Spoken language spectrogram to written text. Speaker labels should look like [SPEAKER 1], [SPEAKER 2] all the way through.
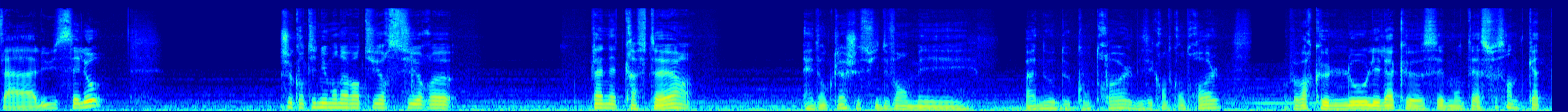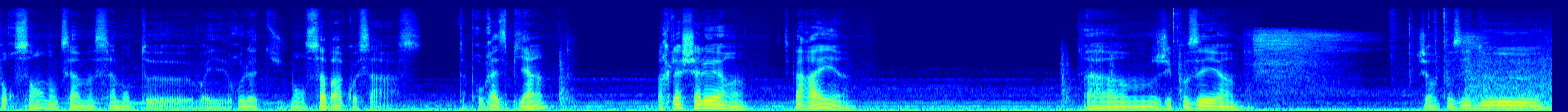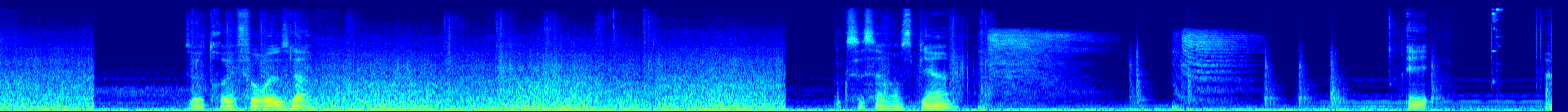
[SPEAKER 1] Salut, c'est Lo. Je continue mon aventure sur euh, Planet Crafter. Et donc là, je suis devant mes panneaux de contrôle, mes écrans de contrôle. On peut voir que l'eau, les lacs, euh, c'est monté à 64%, donc ça, monte, euh, voyez, relativement, ça va quoi, ça, ça progresse bien. Alors que la chaleur, c'est pareil. J'ai posé j'ai reposé deux... autres foreuses là. Donc ça, ça avance bien. Et... Euh,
